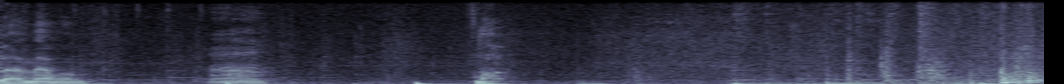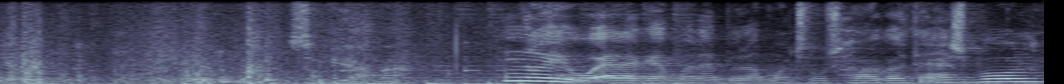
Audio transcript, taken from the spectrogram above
Benne van? Ha? Na. Szokjál már. Na jó, elegem van ebből a macsós hallgatásból.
